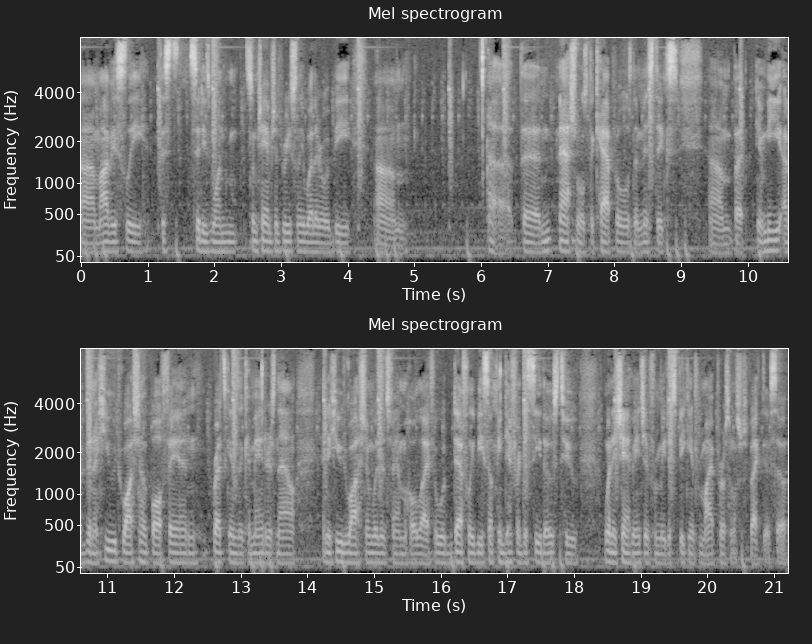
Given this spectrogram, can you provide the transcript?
Um, obviously, this city's won some championships recently, whether it would be um, uh, the Nationals, the Capitals, the Mystics, Um, but you know, me, I've been a huge Washington football fan, Redskins and Commanders now, and a huge Washington Wizards fan my whole life. It would definitely be something different to see those two win a championship for me, just speaking from my personal perspective. So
